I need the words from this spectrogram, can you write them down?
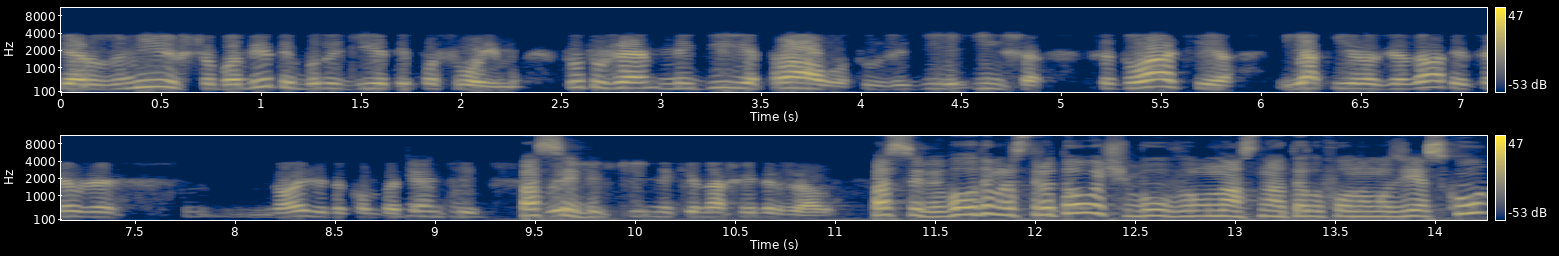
я розумію, що бандити будуть діяти по-своєму. Тут уже не діє право, тут вже діє інша ситуація. І як її розв'язати, це вже належить до компетенції Дякую. Вищих чинників нашої держави. Спасибі. Володимир Стритович був у нас на телефонному зв'язку.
